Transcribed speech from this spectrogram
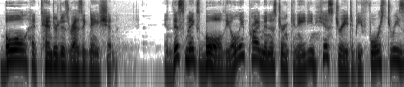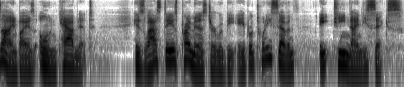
Bowell had tendered his resignation and this makes Bowell the only Prime Minister in Canadian history to be forced to resign by his own cabinet. His last day as Prime Minister would be April 27, 1896.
